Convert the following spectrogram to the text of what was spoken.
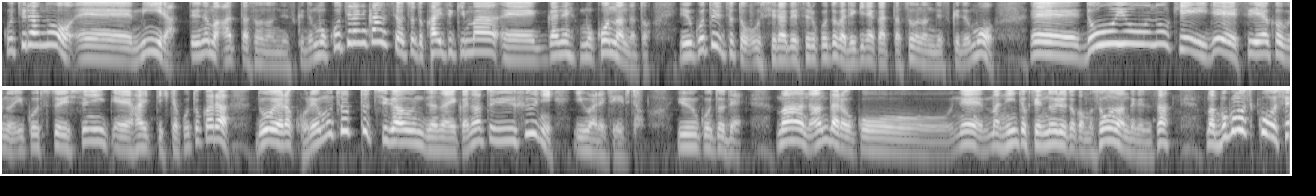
こちらの、えー、ミイラというのもあったそうなんですけども、こちらに関してはちょっと解析、ま、えー、がね、もう困難だということでちょっとお調べすることができなかったそうなんですけども、えー、同様の経緯で聖ヤコブの遺骨と一緒に、えー、入ってきたことから、どうやらこれもちょっと違うんじゃないかなというふうに言われているということで、まあなんだろう、こう、ね、まあ仁徳天皇陵とかもそうなんだけどさ、まあ僕もこう調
